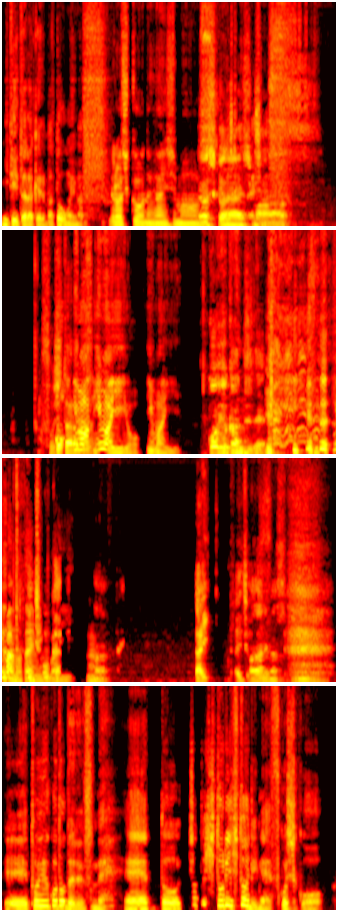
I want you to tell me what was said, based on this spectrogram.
見ていただければと思います。よろしくお願いします。よろしくお願いします。そしたら、今、今いいよ。今いい。こういう感じで。今のタイミングがいい。うん、はい。はい。大丈夫わかりました。えー、ということでですね、えー、っと、ちょっと一人一人ね、少しこう、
